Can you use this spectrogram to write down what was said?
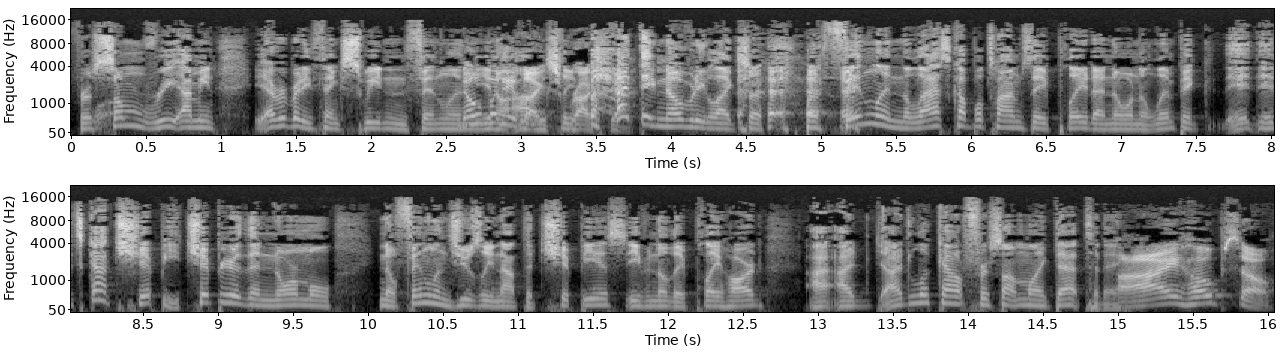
For well, some reason, I mean, everybody thinks Sweden and Finland. Nobody you know, likes Russia. I think nobody likes her. But Finland, the last couple times they played, I know an Olympic, it, has got chippy, chippier than normal. You know, Finland's usually not the chippiest, even though they play hard. I, I'd, I'd look out for something like that today. I hope so.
